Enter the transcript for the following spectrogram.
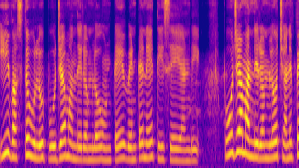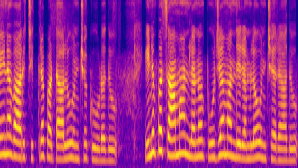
ఈ వస్తువులు పూజా మందిరంలో ఉంటే వెంటనే తీసేయండి. పూజా మందిరంలో చనిపోయిన వారి చిత్రపటాలు ఉంచకూడదు. ఇనుప సామాన్లను పూజా మందిరంలో ఉంచరాదు.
